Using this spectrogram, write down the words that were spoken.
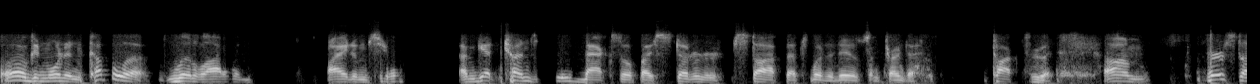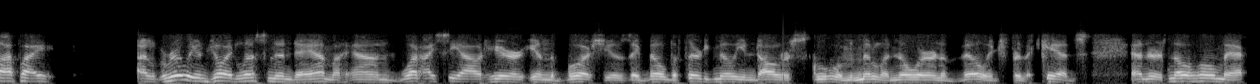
Oh, good morning. A couple of little item, items here. I'm getting tons of feedback, so if I stutter or stop, that's what it is. I'm trying to talk through it. Um, first off, I I really enjoyed listening to Emma, and what I see out here in the bush is they build a $30 million school in the middle of nowhere in a village for the kids, and there's no home ec,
